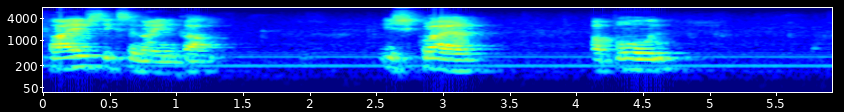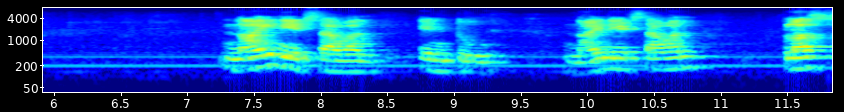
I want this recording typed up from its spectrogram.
five six nine का square upon nine eight seven into nine eight seven plus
